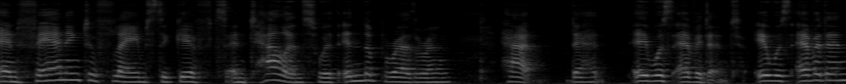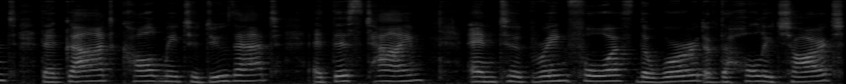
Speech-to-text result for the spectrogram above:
and fanning to flames the gifts and talents within the brethren had that it was evident. It was evident that God called me to do that at this time and to bring forth the word of the holy charge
